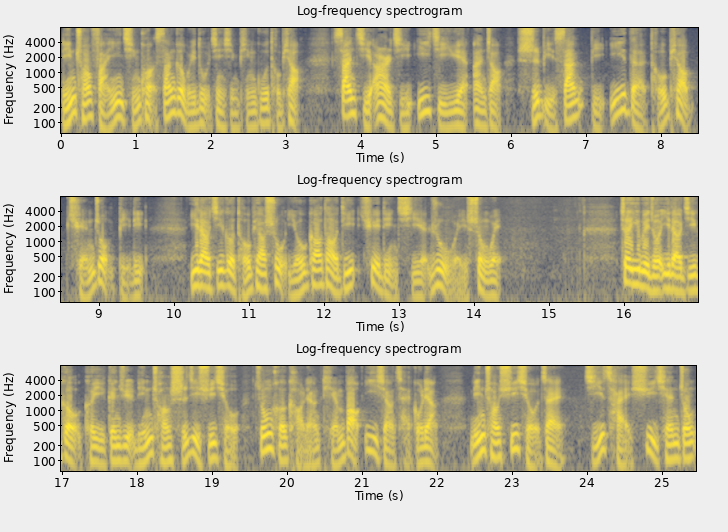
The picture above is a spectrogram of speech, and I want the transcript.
临床反应情况三个维度进行评估投票，三级、二级、一级医院按照十比三比一的投票权重比例，医疗机构投票数由高到低确定企业入围顺位。这意味着医疗机构可以根据临床实际需求综合考量填报意向采购量，临床需求在集采续签中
